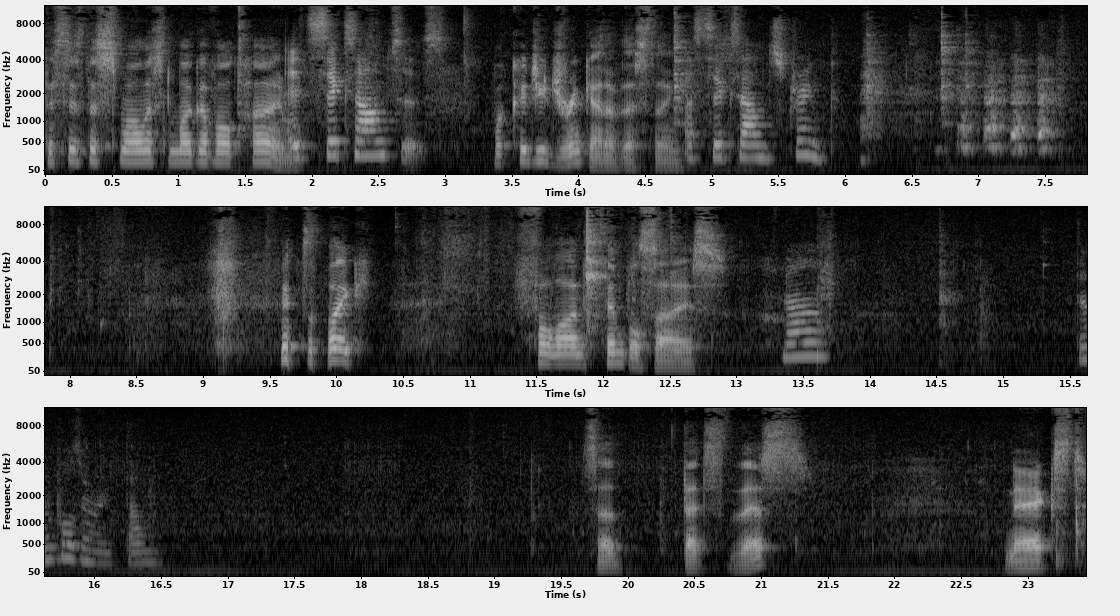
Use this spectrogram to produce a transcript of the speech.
this is the smallest mug of all time. It's six ounces. What could you drink out of this thing? A six ounce drink. it's like full on thimble size. No. Dimples aren't dumb. So that's this. Next.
